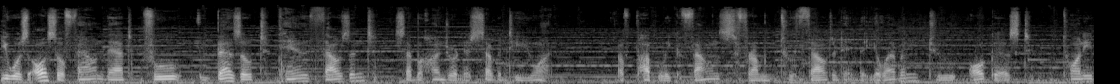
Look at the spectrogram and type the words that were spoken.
It was also found that Fu embezzled 10,770 yuan of public funds from 2011 to August 2012.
